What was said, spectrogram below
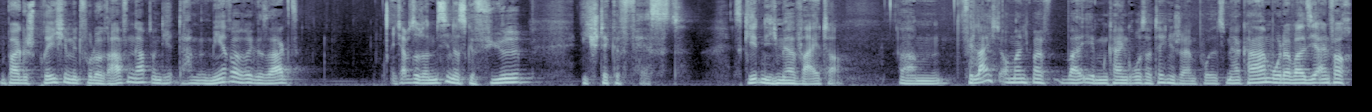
ein paar Gespräche mit Fotografen gehabt und die haben mehrere gesagt, ich habe so ein bisschen das Gefühl, ich stecke fest. Es geht nicht mehr weiter. Ähm, vielleicht auch manchmal, weil eben kein großer technischer Impuls mehr kam oder weil sie einfach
